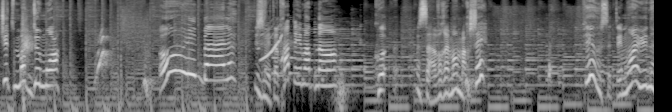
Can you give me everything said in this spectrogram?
Tu te moques de moi. Oh, une balle. Je vais t'attraper maintenant. Quoi? Ça a vraiment marché? Phew, c'était moins une.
